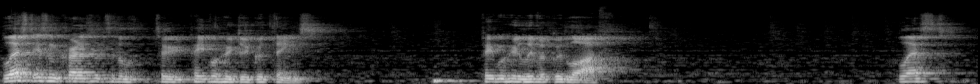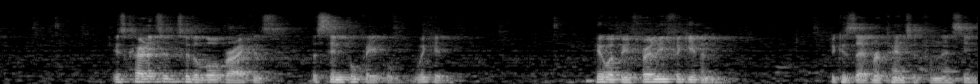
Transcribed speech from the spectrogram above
Blessed isn't credited to, the, to people who do good things, people who live a good life. Blessed is credited to the lawbreakers, the sinful people, wicked, who have been freely forgiven because they've repented from their sin.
